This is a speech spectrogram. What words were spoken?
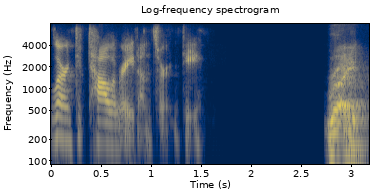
learn to tolerate uncertainty right.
